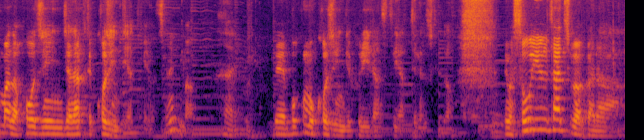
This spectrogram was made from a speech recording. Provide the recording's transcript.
まだ法人じゃなくて個人でやってるんですね今。はい、で僕も個人でフリーランスでやってるんですけど、でもそういう立場から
